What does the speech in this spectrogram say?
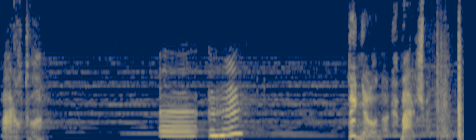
Már ott van. Uh, uh-huh. Tűnj el onnan, már is megy.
